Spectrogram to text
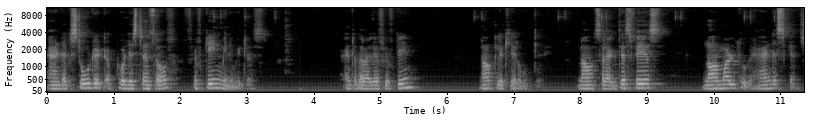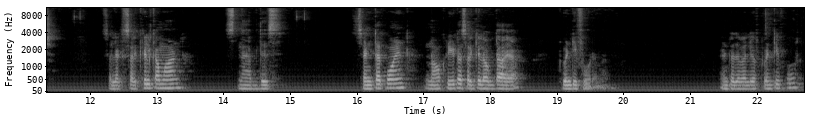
and extrude it up to a distance of 15 millimeters. Enter the value of 15 now click here ok. Now select this face normal to and sketch. Select circle command snap this. Center point now create a circle of dia 24 mm enter the value of 24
